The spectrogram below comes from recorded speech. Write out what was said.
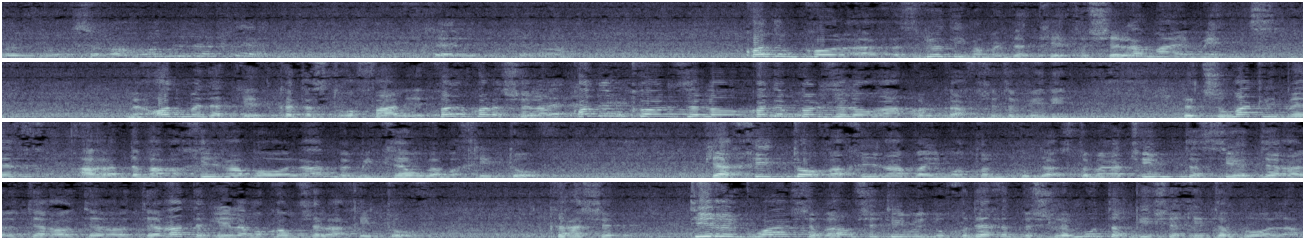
אבל זו מחשבה מאוד מדכאת. שאין לי בחירה. קודם כל, עזבי אותי עם המדכאת, השאלה מה האמת. מאוד מדכאת, קטסטרופלית. קודם כל, השאלה, קודם כל זה לא, קודם כל זה לא רע כל כך, שתביני. לתשומת ליבך, הדבר הכי רע בעולם, במקרה הוא גם הכי טוב. כי הכי טוב והכי רע באים מאותו נקודה. זאת אומרת שאם תעשי יותר רע, יותר רע, יותר רע, יותר רע, תגיעי למקום של הכי טוב. ככה שתהיי רגועה שביום שתהיי מדוכדכת בשלמות, תרגישי הכי טוב בעולם.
